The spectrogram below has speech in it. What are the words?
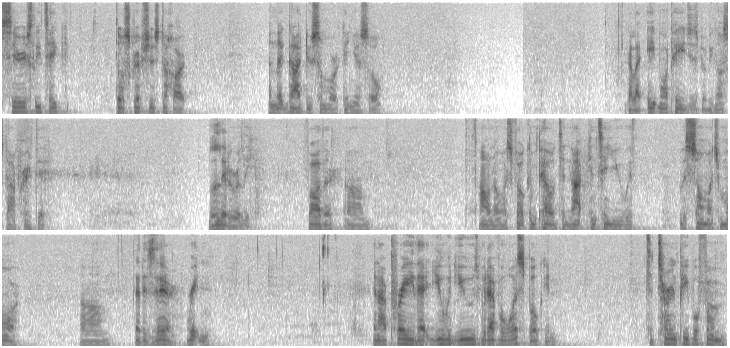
Seriously take those scriptures to heart and let God do some work in your soul. I got like eight more pages, but we're going to stop right there. Literally. Father, um, I don't know, I just felt compelled to not continue with, with so much more um, that is there, written and I pray that you would use whatever was spoken to turn people from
